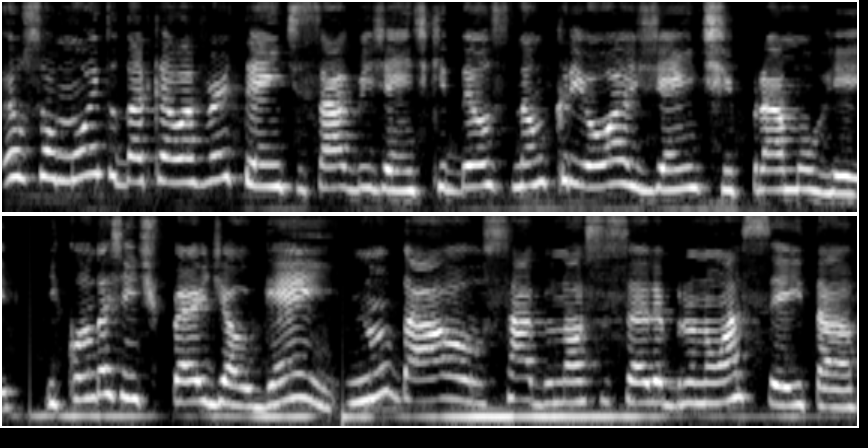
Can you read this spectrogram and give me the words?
eu sou muito daquela vertente, sabe, gente? Que Deus não criou a gente pra morrer. E quando a gente perde alguém, não dá, sabe? O nosso cérebro não aceita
